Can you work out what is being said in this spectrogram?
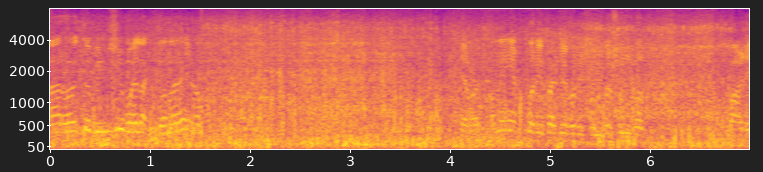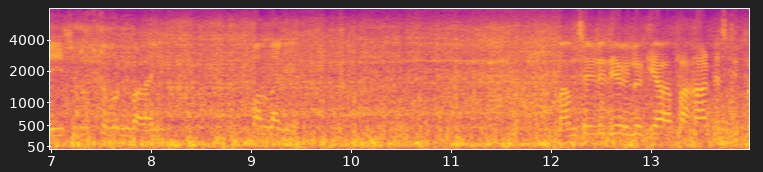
আর হয়তো বেশি সময় লাগতো না। অনেক পরিপাটি করে সুন্দর সুন্দর বাড়ি ছোটো ছোটো করে বাড়াই, ভালো লাগে। বাম সাইডে দিয়ে হইল গিয়া পাহাড় বেষ্টিত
